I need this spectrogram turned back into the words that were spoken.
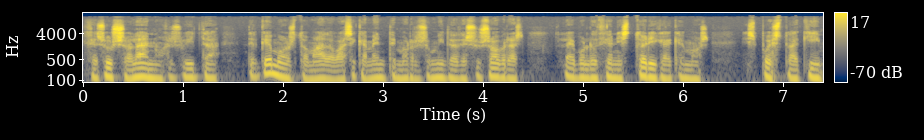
Jesús Solano, jesuita, del que hemos tomado, básicamente hemos resumido de sus obras la evolución histórica que hemos expuesto aquí.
